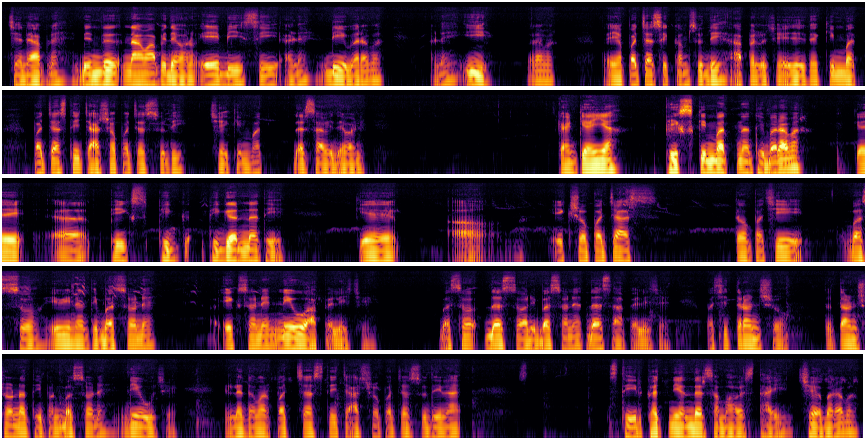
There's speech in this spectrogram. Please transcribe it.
જેને આપણે બિંદુ નામ આપી દેવાનું એ બી સી અને ડી બરાબર? અને ઈ બરાબર? તો અહીંયા પચાસ એકમ સુધી આપેલું છે. એ જ રીતે કિંમત પચાસથી ચારસો પચાસ સુધી છે કિંમત દર્શાવી દેવાની. કારણ કે અહીંયા ફિક્સ કિંમત નથી, બરાબર? કે ફિક્સ ફિગ, ફિગર નથી કે એકસો પચાસ તો પછી બસો એવી નથી, બસોને એકસો ને નેવું આપેલી છે. બસો, દસ, સોરી બસો ને દસ આપેલી છે. પછી ત્રણસો, તો ત્રણસો નથી, પણ બસો ને નેવું છે. એટલે તમારે પચાસથી ચારસો પચાસ સુધીના સ્થિર ખર્ચની અંદર સમાવેશ થાય છે, બરાબર?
